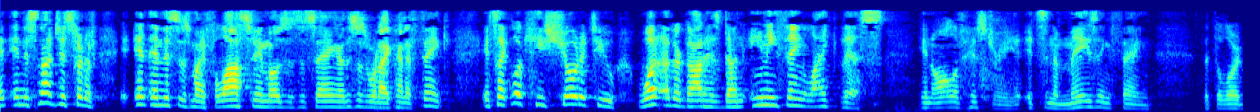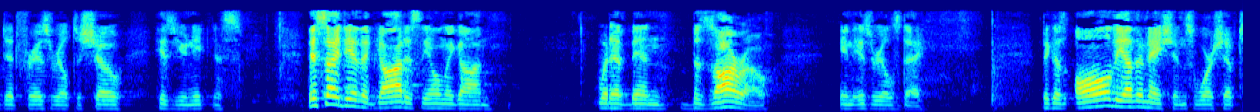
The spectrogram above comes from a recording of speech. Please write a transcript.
And, and it's not just sort of, and, and, this is my philosophy, Moses is saying, or this is what I kind of think. It's like, look, he showed it to you. What other God has done anything like this in all of history? It's an amazing thing that the Lord did for Israel to show his uniqueness. This idea that God is the only God would have been bizarro in Israel's day. Because all the other nations worshipped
